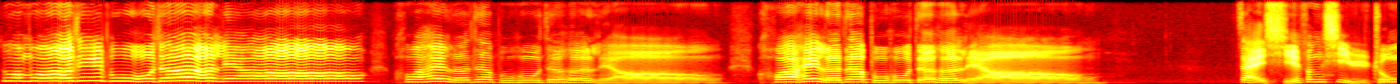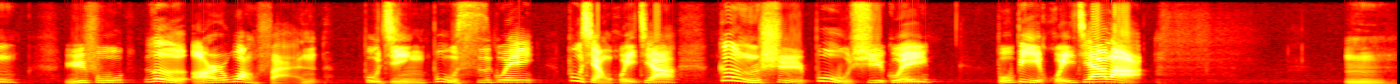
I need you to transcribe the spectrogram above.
多么的不得了，快乐的不得了，快乐的不得了。在斜风细雨中，渔夫乐而忘返。不仅不思归，不想回家，更是不须归，不必回家啦。嗯，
